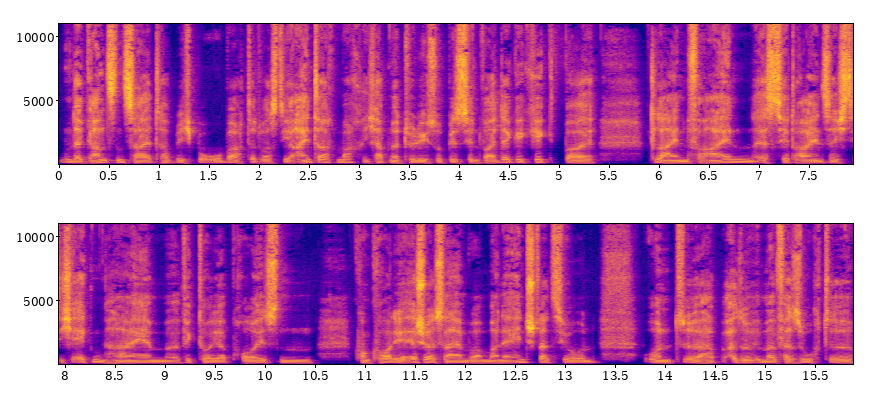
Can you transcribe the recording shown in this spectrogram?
In der ganzen Zeit habe ich beobachtet, was die Eintracht macht. Ich habe natürlich so ein bisschen weitergekickt bei kleinen Vereinen, SC 63 Eckenheim, Viktoria Preußen, Concordia Eschersheim war meine Endstation und äh, habe also immer versucht, äh,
